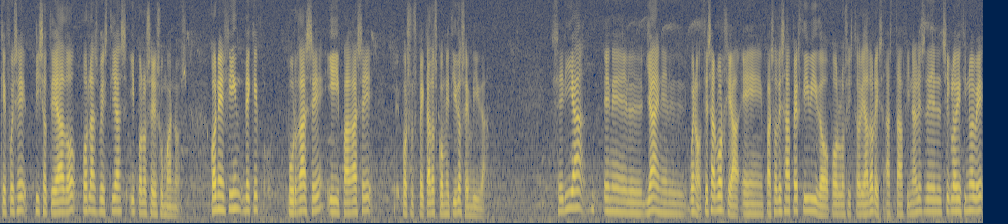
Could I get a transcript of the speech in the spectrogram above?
que fuese pisoteado por las bestias y por los seres humanos, con el fin de que purgase y pagase por sus pecados cometidos en vida. Sería en el, ya en el. Bueno, César Borgia eh, pasó desapercibido por los historiadores hasta finales del siglo XIX,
